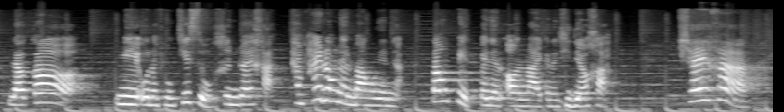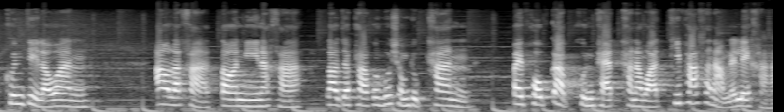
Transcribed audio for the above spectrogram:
ๆ แล้วก็มีอุณหภูมิที่สูงขึ้นด้วยค่ะทำให้โรงเรียนบางโรงเรียนเนี่ย ต้องปิดไปเรียนออนไลน์กันเลยทีเดียวค่ะ ใช่ค่ะ คุณจิรวรรณเอาละค่ะ ตอนนี้นะคะ เราจะพาคุณผู้ชมทุกท่าน ไปพบกับคุณแพทธนวัฒน์ที่ภาคสนามได้เลยค่ะ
